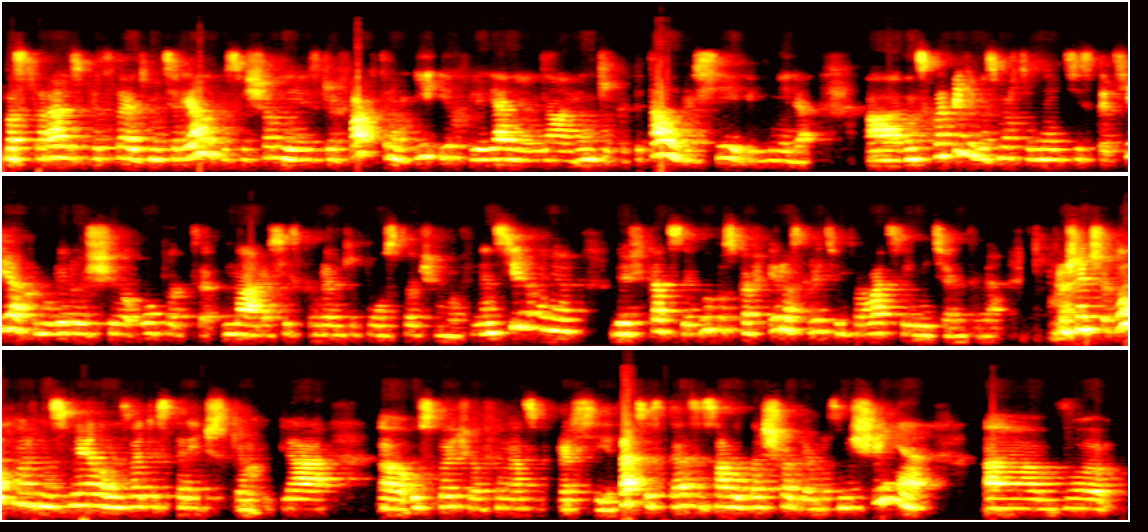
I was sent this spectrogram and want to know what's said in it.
постарались представить материалы, посвященные ESG-факторам и их влиянию на рынки капитала в России и в мире. А в энциклопедии вы сможете найти статьи, аккумулирующие опыт на российском рынке по устойчивому финансированию, верификации выпусков и раскрытию информации эмитентами. Прошедший год можно смело назвать историческим для э, устойчивых финансов в России. Так состоялся самый большой объем размещения – а, в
